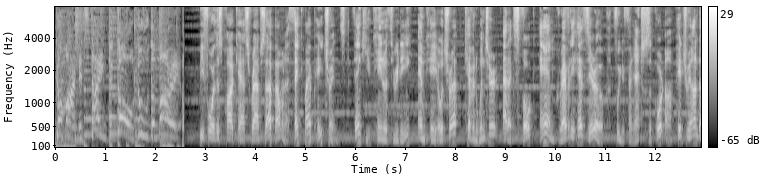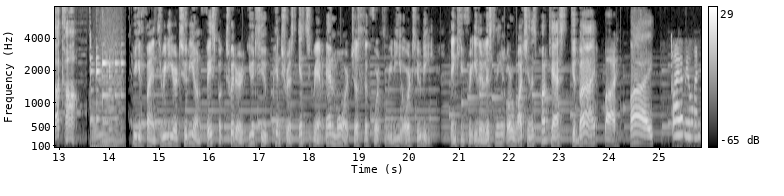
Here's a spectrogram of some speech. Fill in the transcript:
Come on, it's time to go. Do the Mario. Before this podcast wraps up, I want to thank my patrons. Thank you, Kano3D, MK Ultra, Kevin Winter, Alex Folk, and Gravity Head Zero for your financial support on Patreon.com. You can find 3D or 2D on Facebook, Twitter, YouTube, Pinterest, Instagram, and more. Just look for 3D or 2D. Thank you for either listening or watching this podcast. Goodbye. Bye. Bye. Bye, everyone.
